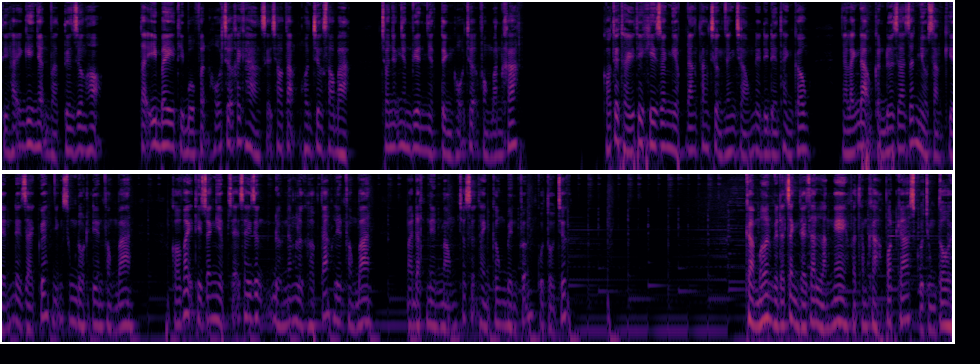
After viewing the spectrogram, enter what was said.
thì hãy ghi nhận và tuyên dương họ. Tại eBay thì bộ phận hỗ trợ khách hàng sẽ trao tặng huân chương sao bạc cho những nhân viên nhiệt tình hỗ trợ phòng ban khác. Có thể thấy thì khi doanh nghiệp đang tăng trưởng nhanh chóng để đi đến thành công, nhà lãnh đạo cần đưa ra rất nhiều sáng kiến để giải quyết những xung đột liên phòng ban. Có vậy thì doanh nghiệp sẽ xây dựng được năng lực hợp tác liên phòng ban và đặt nền móng cho sự thành công bền vững của tổ chức. Cảm ơn vì đã dành thời gian lắng nghe và tham khảo podcast của chúng tôi.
